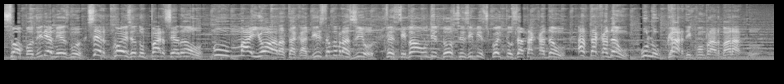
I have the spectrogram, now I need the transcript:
Só poderia mesmo ser coisa do parceirão, o maior atacadista do Brasil. Festival de Doces e Biscoitos Atacadão. Atacadão, o lugar de comprar barato.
